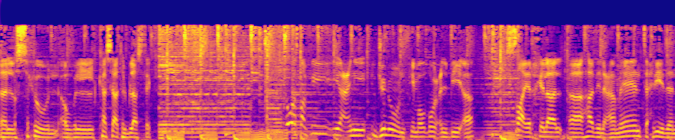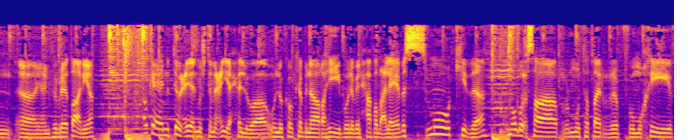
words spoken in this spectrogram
الصحون أو الكاسات البلاستيك. هو أصلا في يعني جنون في موضوع البيئة صاير خلال آه هذه العامين تحديدا آه يعني في بريطانيا okay إن التوعية المجتمعية حلوة وانه كوكبنا رهيب ونبي نحافظ عليه بس مو كذا. الموضوع صار متطرف ومخيف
